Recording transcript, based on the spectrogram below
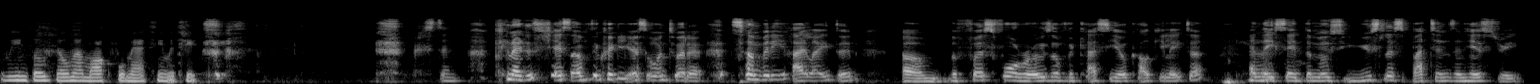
we both know my mark for maths and matrics. Kristen, can I just share something quickly? I saw on Twitter somebody highlighted um, the first four rows of the Casio calculator, and they said the most useless buttons in history.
